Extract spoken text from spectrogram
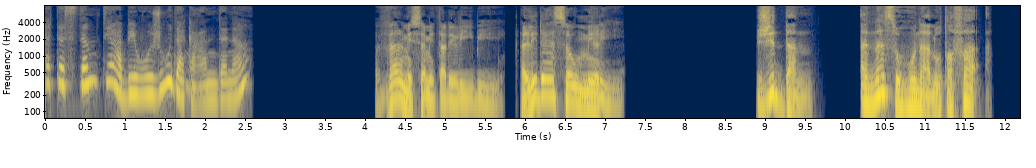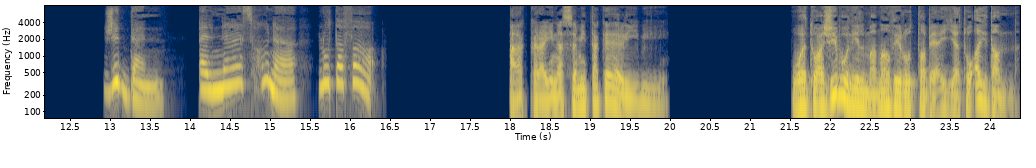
أتستمتع بوجودك عندنا؟ Velmi se mi tady líbí. Lidé jsou milí. جدا الناس هنا لطفاء جدا الناس هنا لطفاء A krajina se mi také líbí. وتعجبني المناظر الطبيعية أيضا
